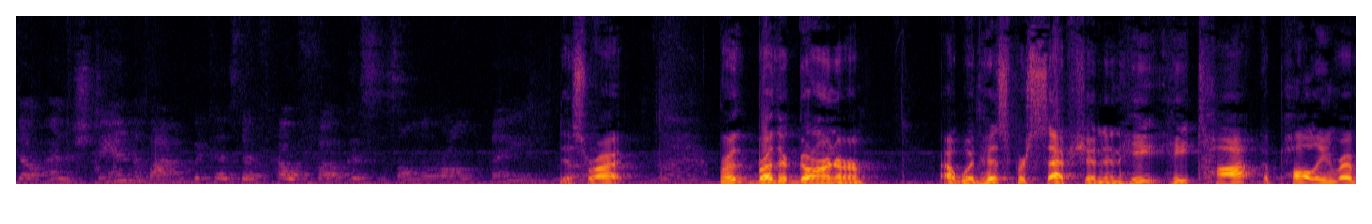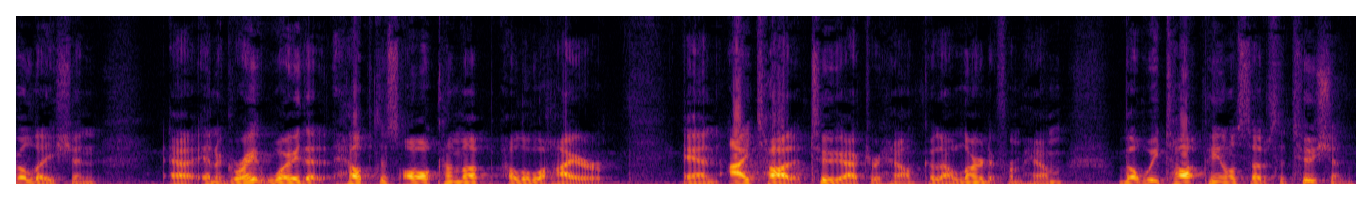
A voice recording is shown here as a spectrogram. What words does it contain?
don't understand the Bible because their whole focus is on the wrong thing. That's right. Brother, Garner, uh, with his perception, and he, he taught the Pauline revelation uh, in a great way that helped us all come up a little higher. And I taught it too after him because I learned it from him. But we taught penal substitution.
